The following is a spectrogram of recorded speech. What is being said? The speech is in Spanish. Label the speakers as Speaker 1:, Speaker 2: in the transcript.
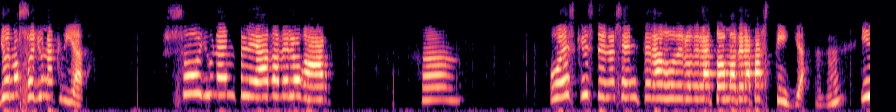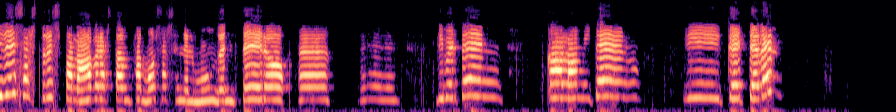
Speaker 1: yo no soy una criada. Soy una empleada del hogar. Ah. ¿O es que usted no se ha enterado de lo de la toma de la pastilla? Y de esas tres palabras tan famosas en el mundo entero. Ah, eh, libertén,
